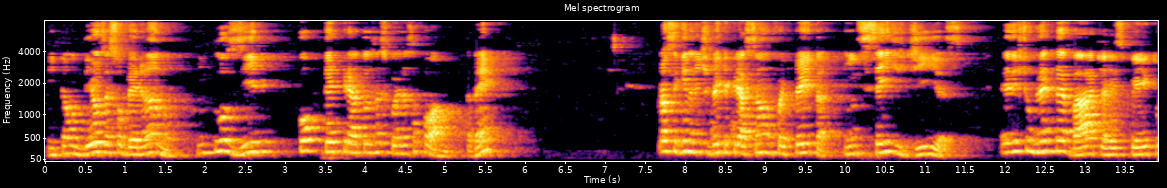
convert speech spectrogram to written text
Então Deus é soberano, inclusive por ter criado todas as coisas dessa forma, tá bem? Prosseguindo, a gente vê que a criação foi feita em seis dias. Existe um grande debate a respeito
